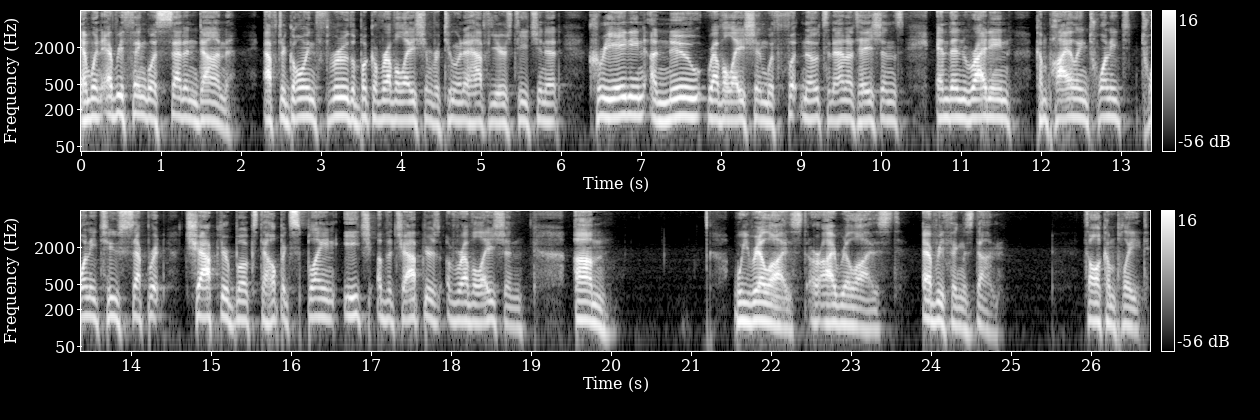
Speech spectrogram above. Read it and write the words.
and when everything was said and done, after going through the book of Revelation for two and a half years teaching it, creating a new revelation with footnotes and annotations, and then writing, compiling 20, 22 separate chapter books to help explain each of the chapters of Revelation. Um, we realized, or I realized, everything's done. It's all complete.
